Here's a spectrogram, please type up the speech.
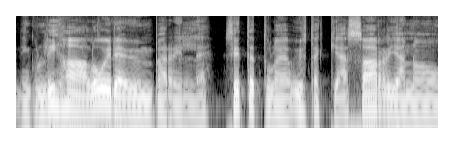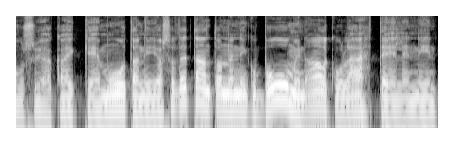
niin kuin lihaa luiden ympärille, sitten tulee yhtäkkiä sarjanousu ja kaikkea muuta, niin jos otetaan tuonne niin buumin alkulähteille, niin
